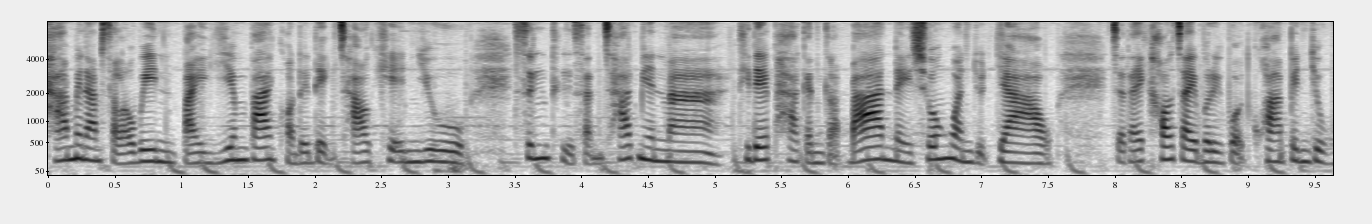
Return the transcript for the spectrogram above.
ข้ามแม่น้ำสารวิน ไปเยี่ยมบ้านของเด็กๆชาวเคนยู ซึ่งถือสัญชาติเมียนมา ที่ได้พากันกลับบ้านในช่วงวันหยุดยาว จะได้เข้าใจบริบทความเป็นอยู่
